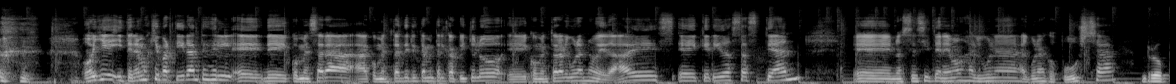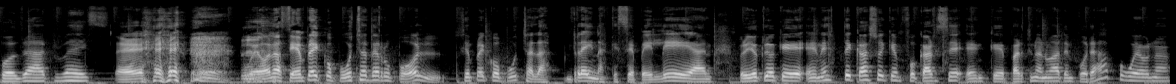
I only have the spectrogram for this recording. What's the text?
Oye, y tenemos que partir antes del, eh, de comenzar a, a comentar directamente el capítulo, eh, comentar algunas novedades, eh, querido Sebastián. Eh, no sé si tenemos alguna, alguna copucha. RuPaul Drag Race. Eh, weona, siempre hay copuchas de RuPaul. Siempre hay copuchas, las reinas que se pelean. Pero yo creo que en este caso hay que enfocarse en que parte una nueva temporada, pues weona.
